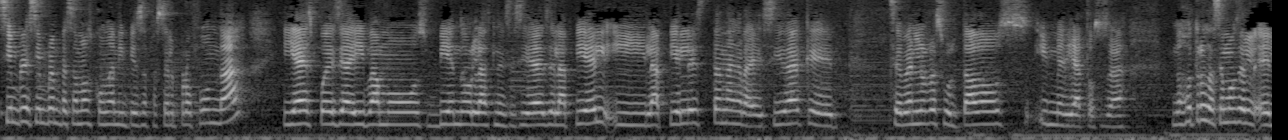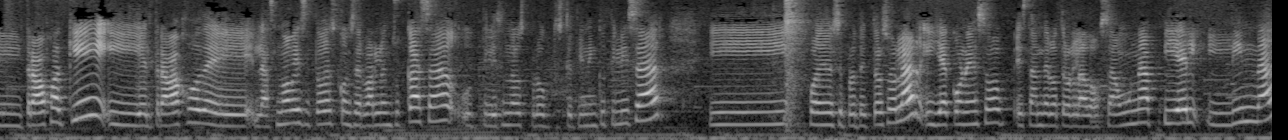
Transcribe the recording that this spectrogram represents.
siempre, siempre empezamos con una limpieza facial profunda y ya después de ahí vamos viendo las necesidades de la piel y la piel es tan agradecida que se ven los resultados inmediatos. O sea, nosotros hacemos el, trabajo aquí y el trabajo de las novias y todo es conservarlo en su casa, utilizando los productos que tienen que utilizar y poniéndose protector solar y ya con eso están del otro lado. O sea, una piel linda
